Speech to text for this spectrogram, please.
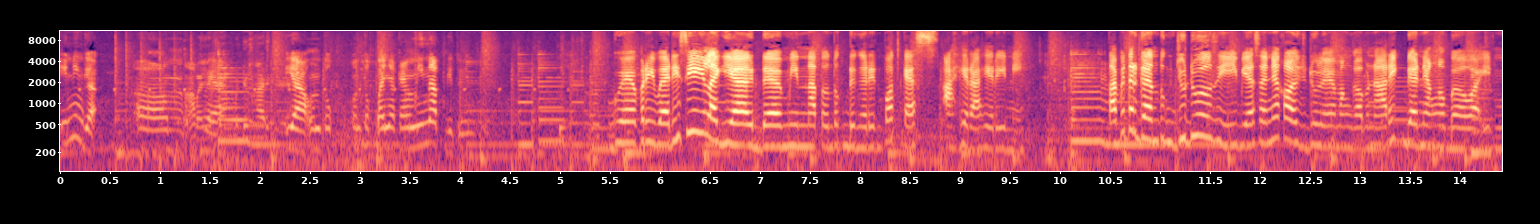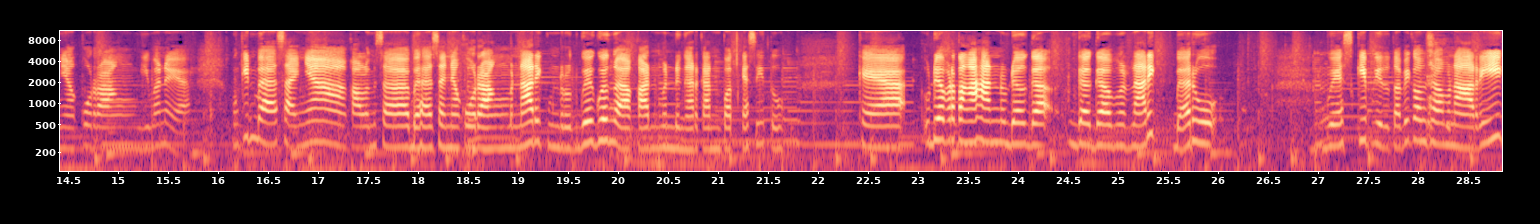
ini nggak? Em, apa ya? ya untuk untuk banyak yang minat gitu Gue pribadi sih lagi ada minat untuk dengerin podcast akhir-akhir ini. Tapi tergantung judul sih. Biasanya kalau judulnya emang gak menarik dan yang ngebawainnya kurang gimana ya? Mungkin bahasanya kalau misalnya bahasanya kurang menarik menurut gue, gue nggak akan mendengarkan podcast itu. Kayak udah pertengahan udah gak gak, gak menarik baru gue skip gitu. Tapi kalau misalnya menarik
